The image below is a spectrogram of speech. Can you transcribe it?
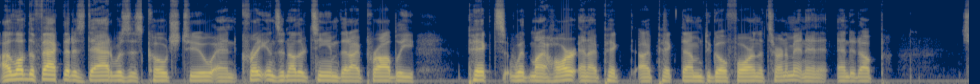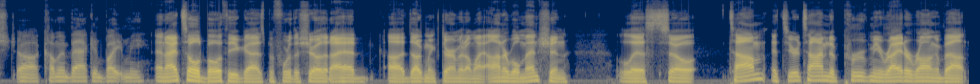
I love the fact that his dad was his coach too, and Creighton's another team that I probably picked with my heart, and I picked I picked them to go far in the tournament, and it ended up uh, coming back and biting me. And I told both of you guys before the show that I had uh, Doug McDermott on my honorable mention list. So, Tom, it's your time to prove me right or wrong about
